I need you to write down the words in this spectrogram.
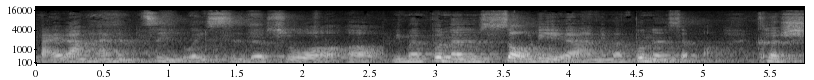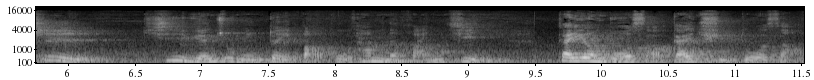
白浪还很自以为是的说，哦，你们不能狩猎啊，你们不能什么。可是，其实原住民对保护他们的环境，该用多少，该取多少，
